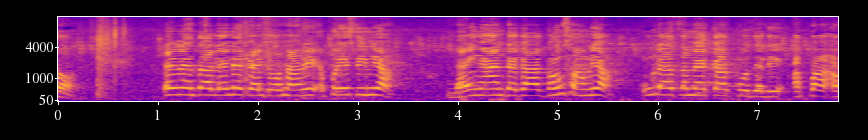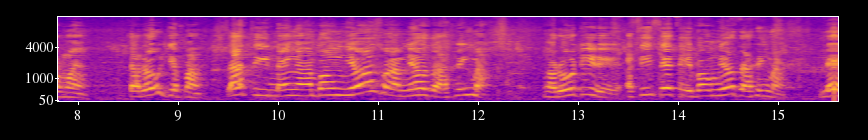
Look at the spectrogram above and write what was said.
တော်တိုင်းမတော်လည်းနဲ့ကန်တော်နှာရေးအဖွဲ့အစည်းများနိုင်ငံတကာကောင်းဆောင်များဥလာသမက်ကကိုယ်စားလှယ်အပအဝန် တရုတ်ဂျပန်စသည်နိုင်ငံပေါင်းများစွာများစွာဖိမှငါတို့တည်တယ်အသီးသက်တွေပေါင်းများစွာဖိမှလဲ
